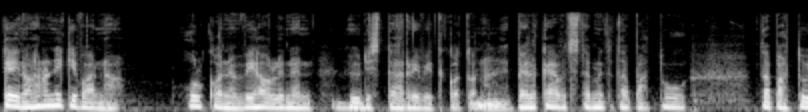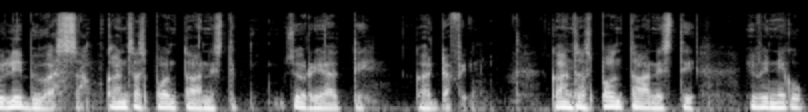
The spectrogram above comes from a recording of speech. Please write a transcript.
keinohan on ikivanha. Ulkoinen vihollinen mm. yhdistää rivit kotona. Mm. He pelkäävät sitä, mitä tapahtuu, tapahtui Libyassa. Kansa spontaanisti syrjäytti Gaddafin. Kansa spontaanisti hyvin niin kuin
